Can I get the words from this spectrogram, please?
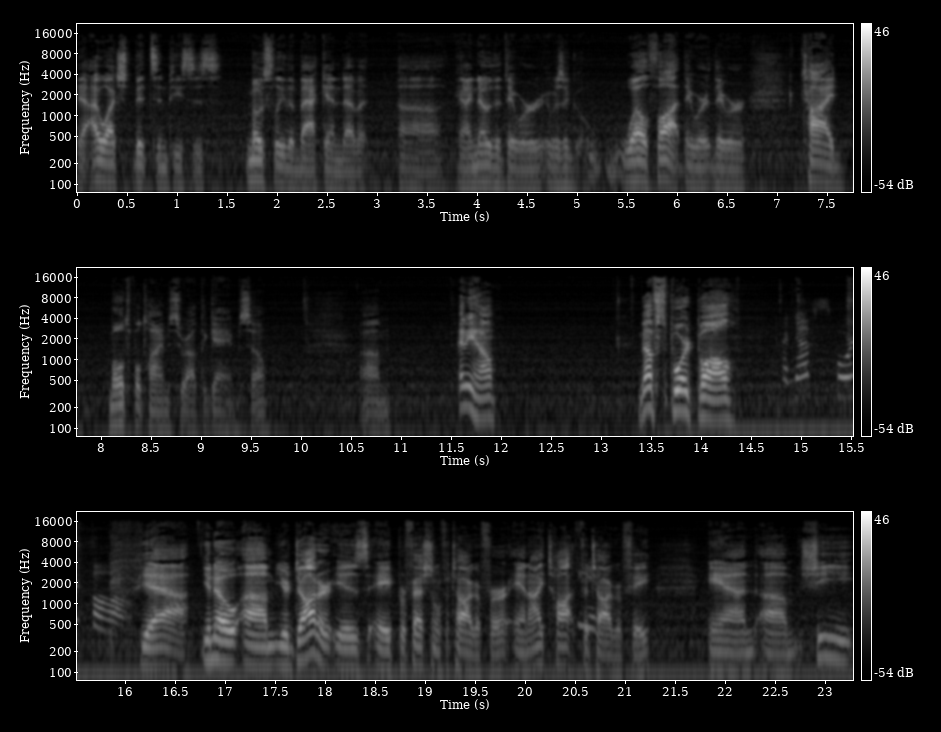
yeah. I watched bits and pieces, mostly the back end of it. Uh, I know that they were. It was a well thought. They were. They were tied multiple times throughout the game. So, um, anyhow, enough sport ball. Enough sport ball. Yeah, you know, um, your daughter is a professional photographer, and I taught she photography. Is and um, she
